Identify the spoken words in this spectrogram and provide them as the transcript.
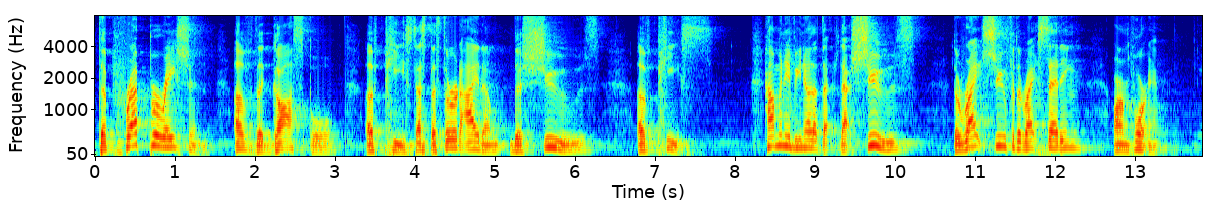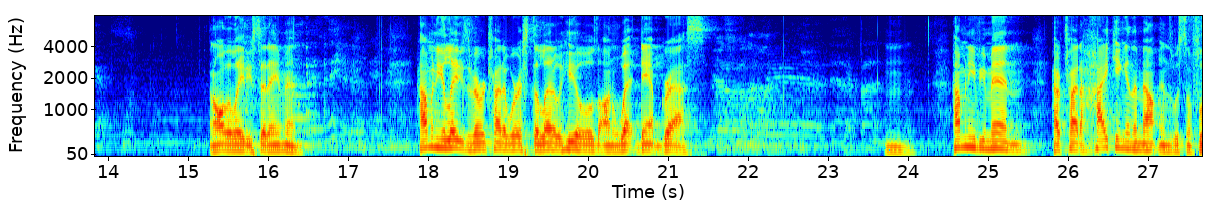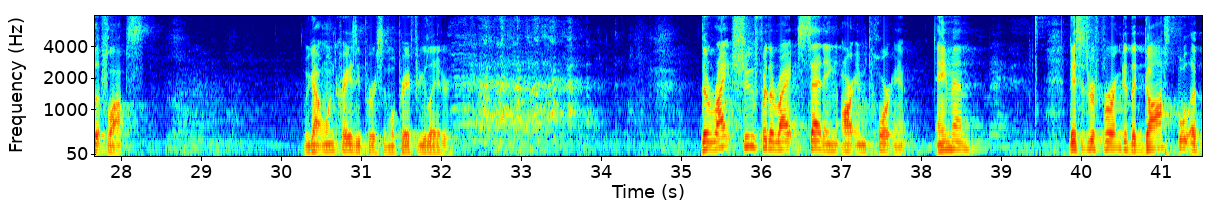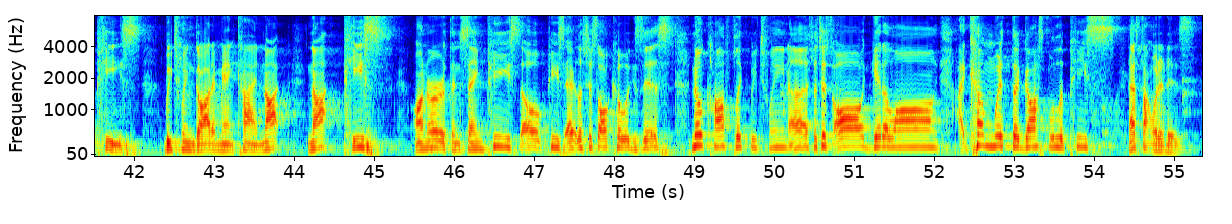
The preparation of the gospel of peace. That's the third item, the shoes of peace. How many of you know that, that, that shoes, the right shoe for the right setting, are important? Yes. And all the ladies said, Amen. How many ladies have ever tried to wear stiletto heels on wet, damp grass? Mm. How many of you men have tried hiking in the mountains with some flip flops? We got one crazy person. We'll pray for you later. the right shoe for the right setting are important. Amen. This is referring to the gospel of peace between God and mankind, not, not peace on earth and saying, Peace, oh, peace, eh, let's just all coexist. No conflict between us. Let's just all get along. I come with the gospel of peace. That's not what it is.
